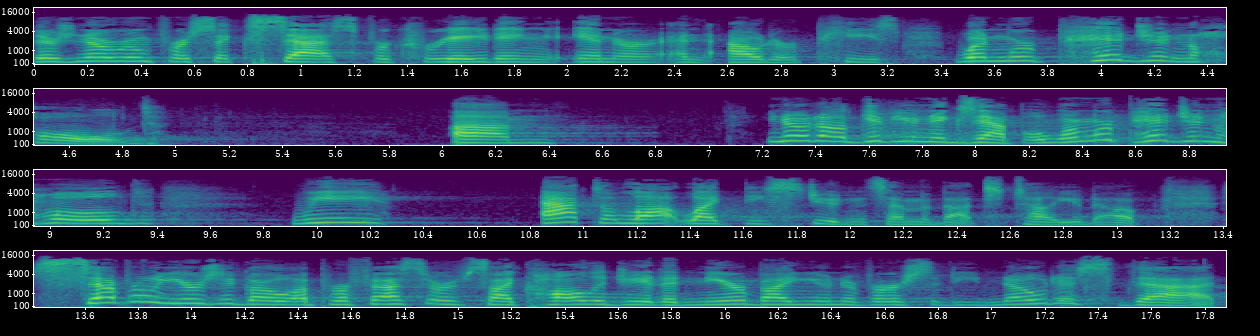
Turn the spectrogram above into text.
There's no room for success, for creating inner and outer peace. When we're pigeonholed, um, you know what? I'll give you an example. When we're pigeonholed, we act a lot like these students I'm about to tell you about. Several years ago, a professor of psychology at a nearby university noticed that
